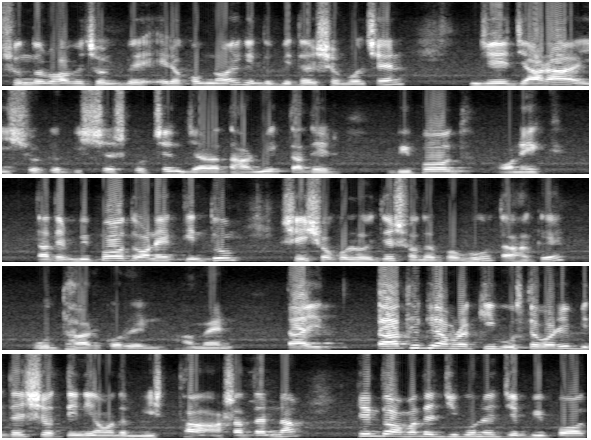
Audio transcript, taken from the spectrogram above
সুন্দরভাবে চলবে এরকম নয়, কিন্তু পিতা ঈশ্বর বলছেন যে যারা ঈশ্বরকে বিশ্বাস করছেন, যারা ধার্মিক, তাদের বিপদ অনেক। তাদের বিপদ অনেক, কিন্তু সেই সকল হইতে সদাপ্রভু তাহাকে উদ্ধার করেন। আমেন। তাই তা থেকে আমরা কি বুঝতে পারি? বিদেশ্বর তিনি আমাদের মিথ্যা আশা দেন না, কিন্তু আমাদের জীবনে যে বিপদ,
